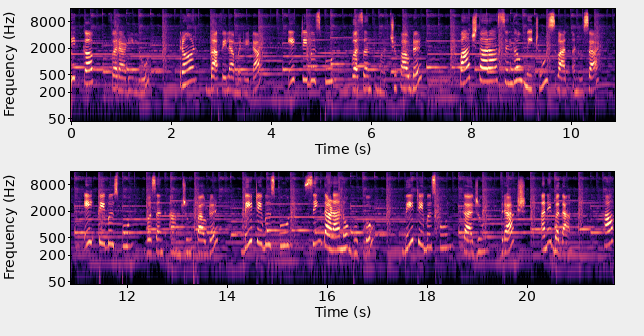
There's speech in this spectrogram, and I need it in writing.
એક કપ ફરાળી લોટ ત્રણ બાફેલા બટેટા એક ટેબલસ્પૂન વસંત મરચું પાવડર પાંચ તારા સિંધવ મીઠું સ્વાદ અનુસાર એક ટેબલસ્પૂન વસંત આમચૂર પાવડર બે ટેબલસ્પૂન સિંગદાણાનો ભૂકો બે ટેબલસ્પૂન કાજુ દ્રાક્ષ અને બદામ. હાફ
